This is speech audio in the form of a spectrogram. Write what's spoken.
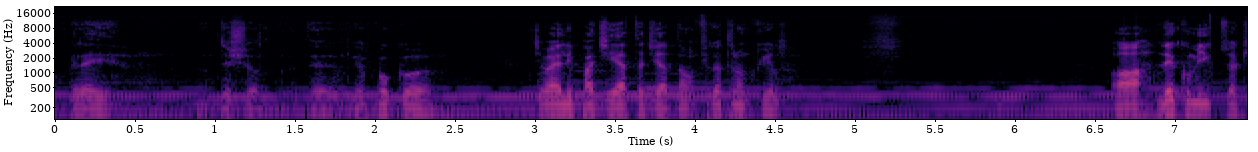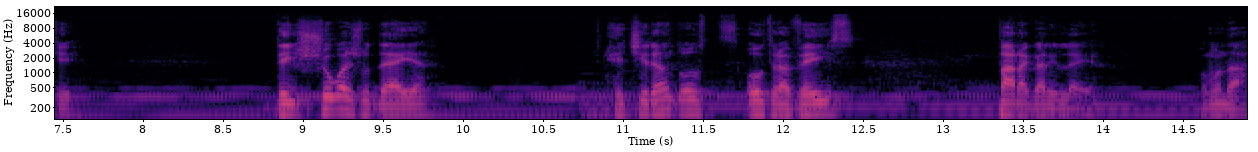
Espera aí, deixa eu. Daqui a pouco a gente vai ali para a dieta de Adão, fica tranquilo. Ó, lê comigo isso aqui. Deixou a Judéia, retirando outra vez para a Galileia. Vamos lá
